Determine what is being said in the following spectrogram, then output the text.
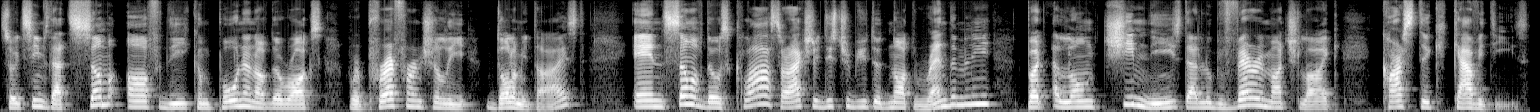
So it seems that some of the component of the rocks were preferentially dolomitized. And some of those clasts are actually distributed not randomly, but along chimneys that look very much like karstic cavities.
